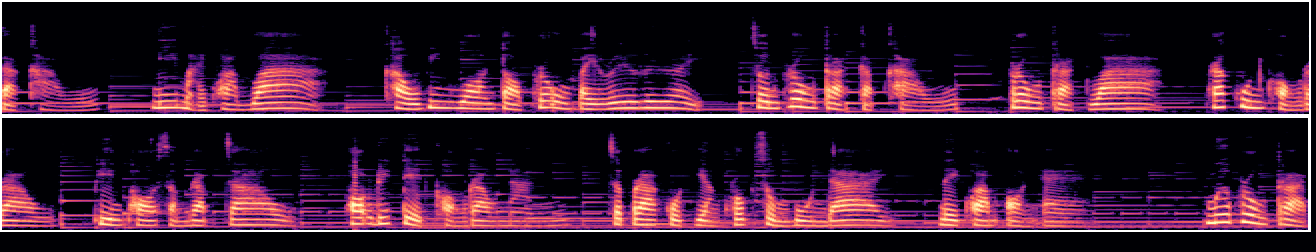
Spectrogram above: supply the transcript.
จากเขา นี่หมายความว่า เขาวิงวอนต่อพระองค์ไปเรื่อยๆ จนพระองค์ตรัสกับเขา พระองค์ตรัสว่า พระคุณของเราเพียงพอสำหรับเจ้า เพราะฤทธิเดชของเรานั้น จะปรากฏอย่างครบสมบูรณ์ได้ ในความอ่อนแอ เมื่อพระองค์ตรัส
